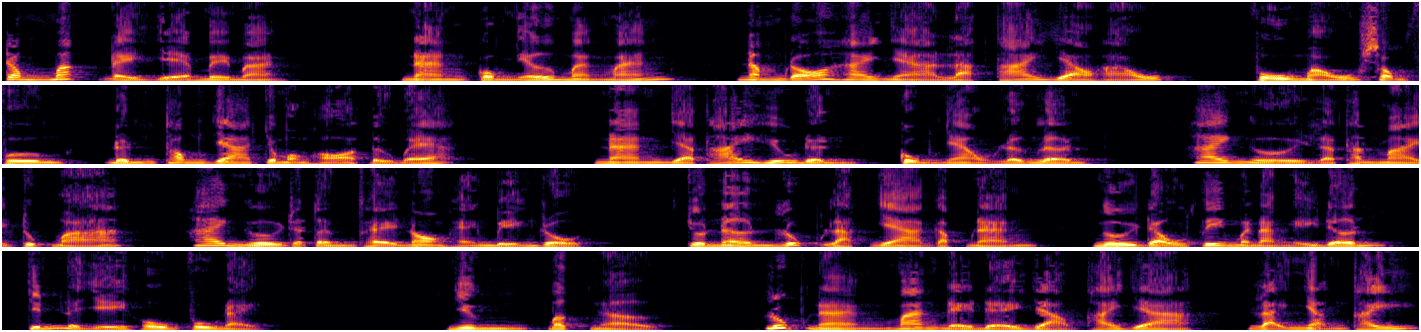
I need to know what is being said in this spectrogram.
trong mắt đầy vẻ mê man. Nàng còn nhớ mang máng, năm đó hai nhà Lạc Thái giao hảo, phụ mẫu song phương định thông gia cho bọn họ từ bé. Nàng và Thái Hiếu Đình cùng nhau lớn lên. Hai người là thanh mai trúc mã, hai người đã từng thề non hẹn biển rồi. Cho nên lúc Lạc Gia gặp nạn, người đầu tiên mà nàng nghĩ đến chính là vị hôn phu này. Nhưng bất ngờ, lúc nàng mang đệ đệ vào Thái Gia lại nhận thấy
